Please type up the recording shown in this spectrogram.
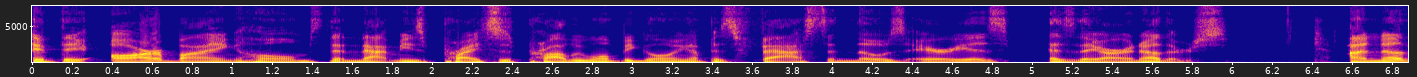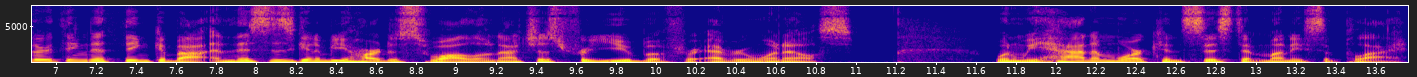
If they are buying homes, then that means prices probably won't be going up as fast in those areas as they are in others. Another thing to think about, and this is going to be hard to swallow, not just for you, but for everyone else. When we had a more consistent money supply,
